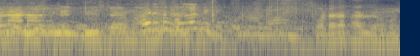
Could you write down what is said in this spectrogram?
না, না, টাকা তিরিশ- তিরিশ টাকার মাল ওইটা তো ভালো লাগছে ক টাকা থাকবে আমার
